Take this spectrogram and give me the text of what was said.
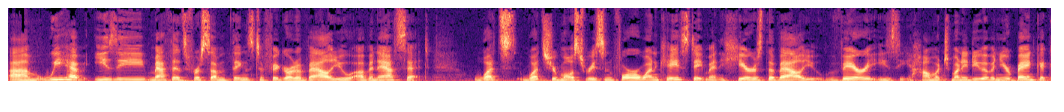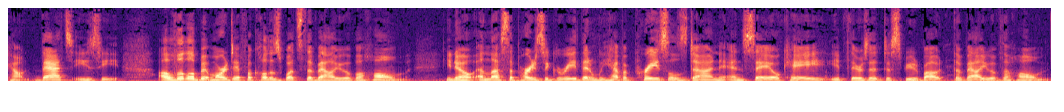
um, we have easy methods for some things to figure out a value of an asset. What's what's your most recent 401k statement? Here's the value. Very easy. How much money do you have in your bank account? That's easy. A little bit more difficult is what's the value of a home? You know, unless the parties agree, then we have appraisals done and say, okay, if there's a dispute about the value of the home.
